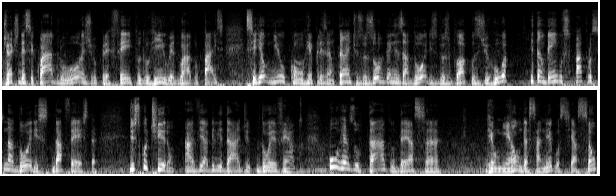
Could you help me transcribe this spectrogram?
Diante desse quadro, hoje o prefeito do Rio, Eduardo Paes, se reuniu com representantes dos organizadores dos blocos de rua e também os patrocinadores da festa. Discutiram a viabilidade do evento. O resultado dessa reunião, dessa negociação,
